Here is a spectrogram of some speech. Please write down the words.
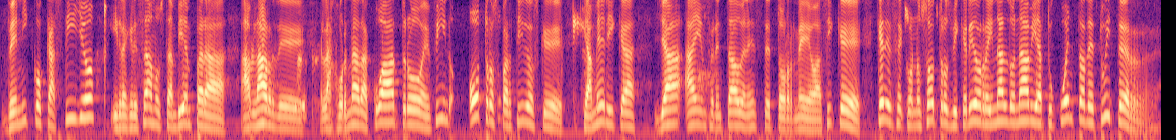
de Nico Castillo y regresamos también para hablar de la jornada 4, en fin, otros partidos que, que América ya ha enfrentado en este torneo. Así que quédese con nosotros, mi querido Reinaldo Navia, tu cuenta de Twitter.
